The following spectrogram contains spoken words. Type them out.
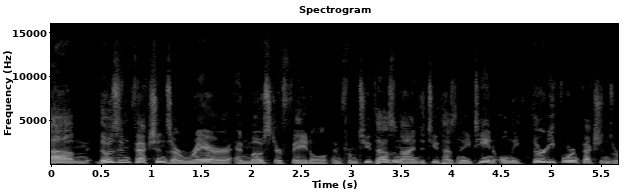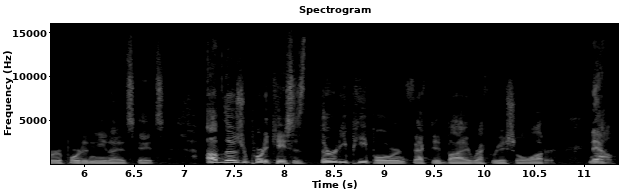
Um, those infections are rare and most are fatal. And from 2009 to 2018, only 34 infections were reported in the United States. Of those reported cases, 30 people were infected by recreational water. Now,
